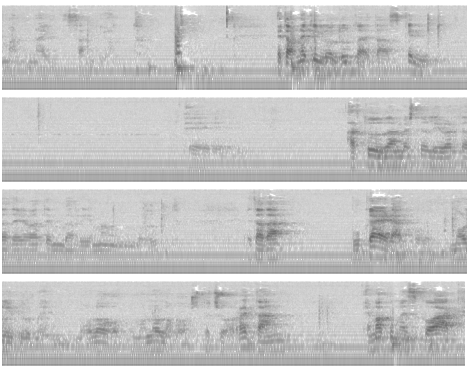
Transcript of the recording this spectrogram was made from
eman nahi izan diot. Eta honekin lotuta eta azkenik e, hartu dudan beste libertate baten berri eman dut. Eta da, bukaerako Molly Blumen monologo ospetsu horretan, emakumezkoak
